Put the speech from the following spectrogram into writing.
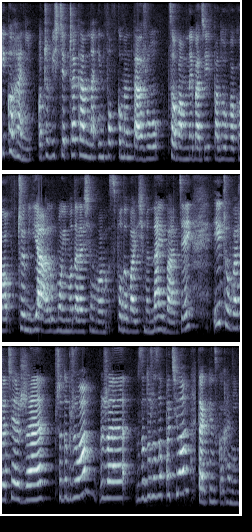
I kochani, oczywiście czekam na info w komentarzu, co Wam najbardziej wpadło w oko, w czym ja lub moi modele się Wam spodobaliśmy najbardziej. I czy uważacie, że przedobrzyłam, że za dużo zapłaciłam? Tak więc, kochani,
